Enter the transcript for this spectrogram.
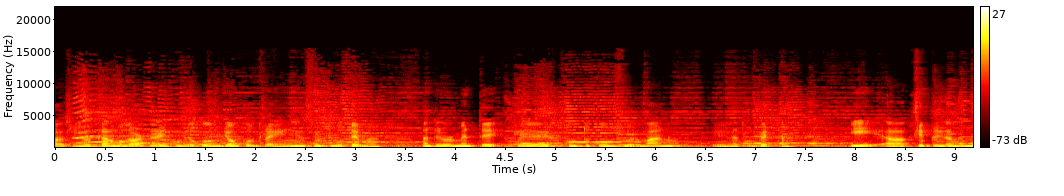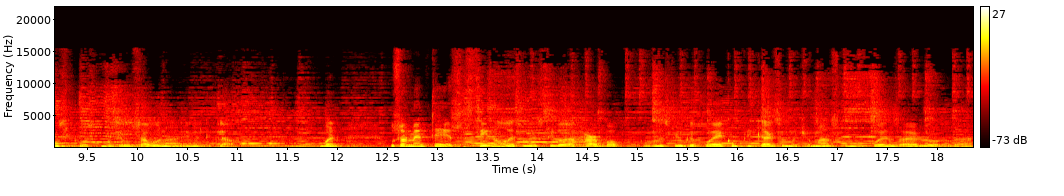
Al señor Carnival Artery junto con John Coltrane en este último tema, anteriormente junto con su hermano en la trompeta y siempre grandes músicos como yo usaba en, en el teclado. Bueno, usualmente ese estilo es un estilo de hard bop, un estilo que puede complicarse mucho más, como pueden saberlo, ¿verdad?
